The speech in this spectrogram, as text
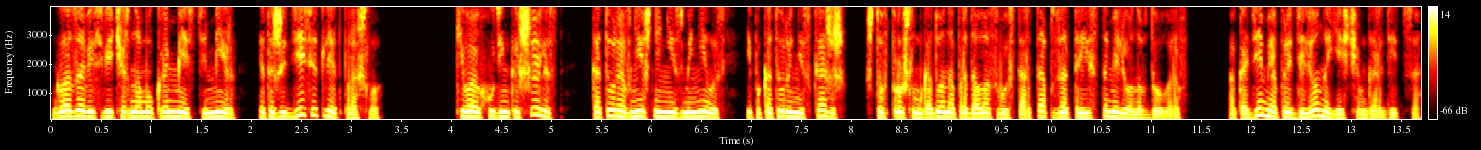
Глаза весь вечер на мокром месте, мир. Это же десять лет прошло. Киваю худенькой Шелест, которая внешне не изменилась и по которой не скажешь, что в прошлом году она продала свой стартап за 300 миллионов долларов. Академия определенно есть чем гордиться.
